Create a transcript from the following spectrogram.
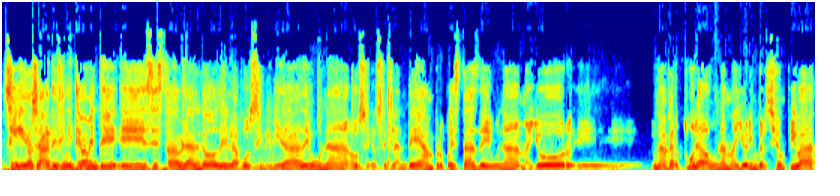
Sí, o sea, definitivamente eh, se está hablando de la posibilidad de una, o se, se plantean propuestas de una mayor, eh, una apertura, una mayor inversión privada,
